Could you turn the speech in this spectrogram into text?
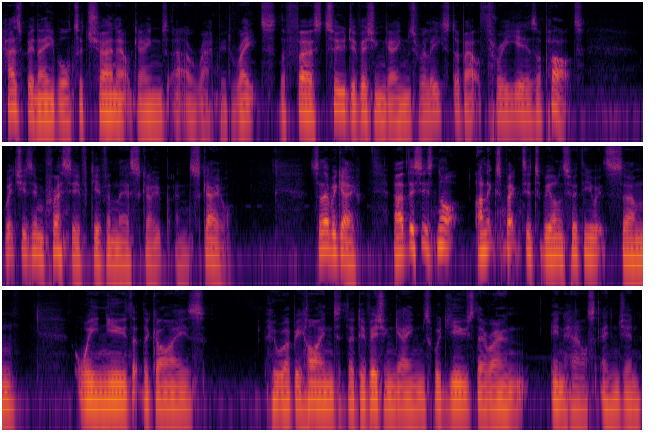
has been able to churn out games at a rapid rate. The first two Division games released about three years apart, which is impressive given their scope and scale. So there we go. Uh, this is not unexpected, to be honest with you. It's um, we knew that the guys who were behind the Division games would use their own in-house engine.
